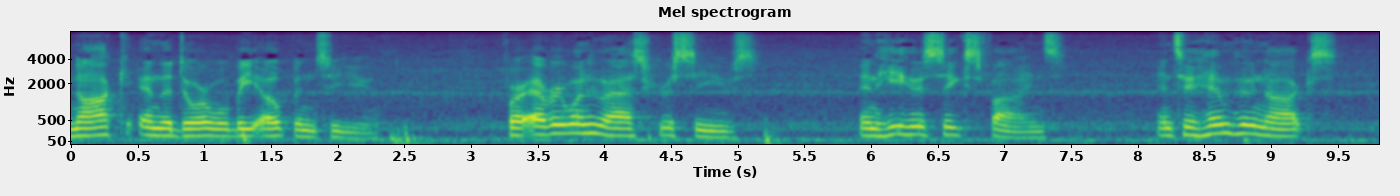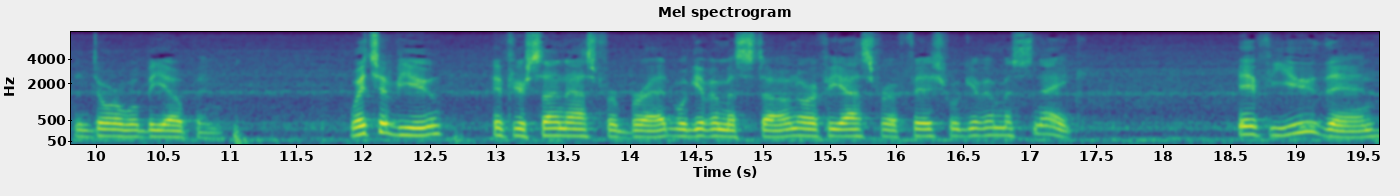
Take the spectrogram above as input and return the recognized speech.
Knock, and the door will be opened to you. For everyone who asks receives, and he who seeks finds and to him who knocks, the door will be open. Which of you, if your son asks for bread, will give him a stone, or if he asks for a fish, will give him a snake? If you then,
